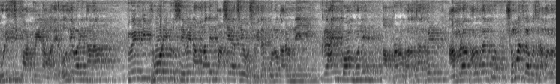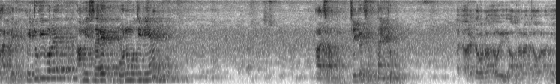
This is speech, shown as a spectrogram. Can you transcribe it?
পুলিশ ডিপার্টমেন্ট, আমাদের হলদিবাড়ি থানা টোয়েন্টি ফোর ইন্টু সেভেন আপনাদের পাশে আছে, অসুবিধার কোনো কারণ নেই। ক্রাইম কম হলে আপনারাও ভালো থাকবেন, আমরাও ভালো থাকব, সমাজ ব্যবস্থা ভালো থাকবে। এটুকুই বলে আমি স্যারের অনুমতি নিয়ে আচ্ছা ঠিক আছে থ্যাংক ইউ আচ্ছা আরেকটা কথা, ওই আপনারা যাওয়ার আগে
